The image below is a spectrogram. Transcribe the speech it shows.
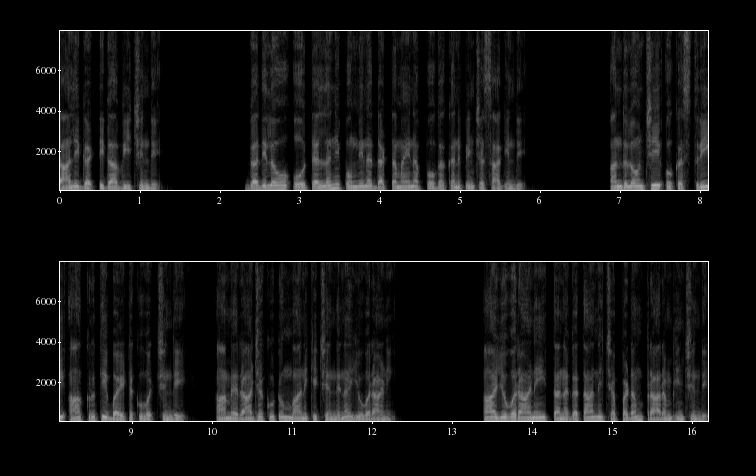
గాలి గట్టిగా వీచింది. గదిలో ఓ తెల్లని పొంగిన దట్టమైన పొగ కనిపించసాగింది. అందులోంచి ఒక స్త్రీ ఆకృతి బయటకు వచ్చింది. ఆమె రాజకుటుంబానికి చెందిన యువరాణి. ఆ యువరాణి తన గతాన్ని చెప్పడం ప్రారంభించింది.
